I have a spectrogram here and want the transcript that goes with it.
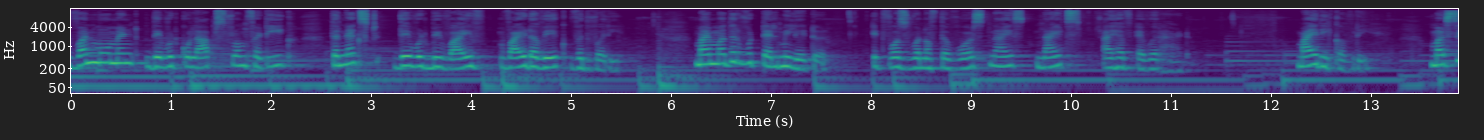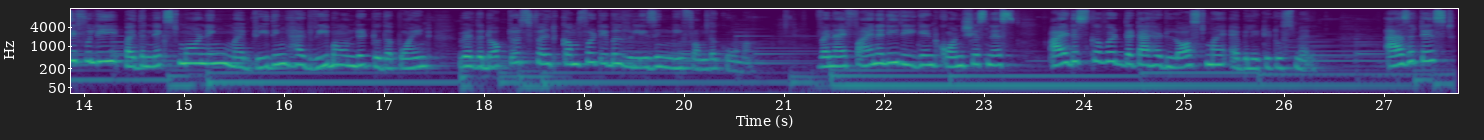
One moment they would collapse from fatigue, the next they would be wide awake with worry. My mother would tell me later, it was one of the worst nights I have ever had. My recovery. Mercifully, by the next morning, my breathing had rebounded to the point where the doctors felt comfortable releasing me from the coma. When I finally regained consciousness, I discovered that I had lost my ability to smell. As a test,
